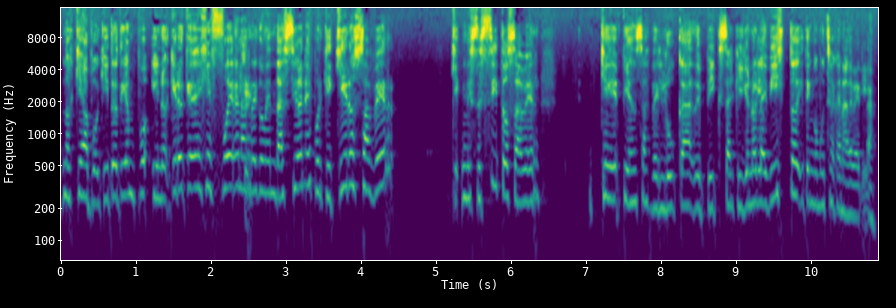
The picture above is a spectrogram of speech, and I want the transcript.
nos queda poquito tiempo y no quiero que dejes fuera las recomendaciones porque quiero saber, que necesito saber qué piensas de Luca de Pixar, que yo no la he visto y tengo mucha ganas de verla.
